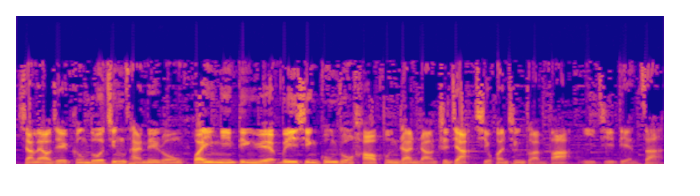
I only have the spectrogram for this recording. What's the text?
想了解更多精彩内容，欢迎您订阅微信公众号“冯站长之家”。喜欢请转发以及点赞。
